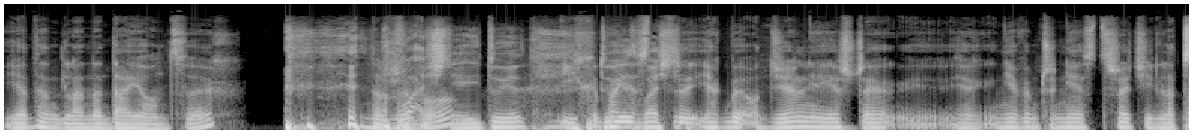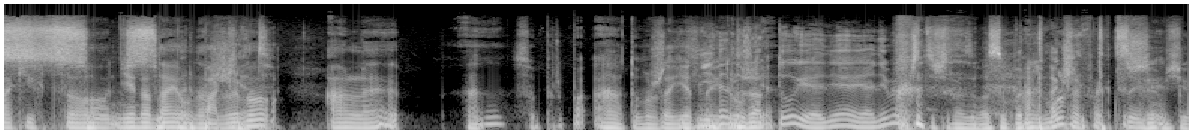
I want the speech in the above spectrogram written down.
jeden dla nadających na No żywo właśnie, i tu jest, i chyba jest jest właśnie- jakby oddzielnie jeszcze, nie wiem czy nie jest trzeci dla takich, co Su- nie nadają na żywo, ale... A, super, a, to może jedno nie, i no drugie. żartuję, nie, ja nie wiem, czy to się nazywa super Ale może tak faktycznie się-.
